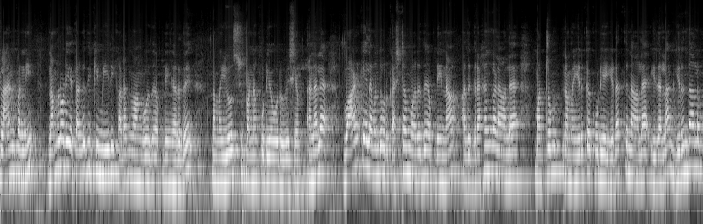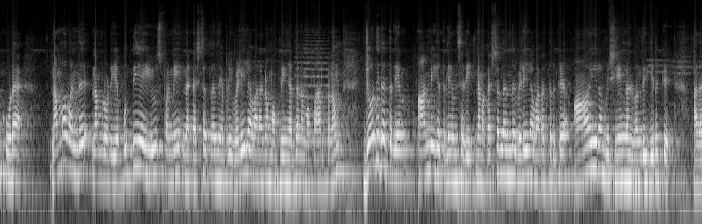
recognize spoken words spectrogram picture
பிளான் பண்ணி நம்மளுடைய தகுதிக்கு மீறி கடன் வாங்குவது அப்படிங்கிறது நம்ம யோசிச்சு பண்ணக்கூடிய ஒரு விஷயம். அதனால் வாழ்க்கையில் வந்து ஒரு கஷ்டம் வருது அப்படின்னா அது கிரகங்களால் மற்றும் நம்ம இருக்கக்கூடிய இடத்தினால இதெல்லாம் இருந்தாலும் கூட நம்ம வந்து நம்மளுடைய புத்தியை யூஸ் பண்ணி இந்த கஷ்டத்துலேருந்து எப்படி வெளியில் வரணும் அப்படிங்கிறத நம்ம பார்க்கணும். ஜோதிடத்துலேயும் ஆன்மீகத்துலேயும் சரி நம்ம கஷ்டத்துலேருந்து வெளியில் வரத்துக்கு ஆயிரம் விஷயங்கள் வந்து இருக்குது அதை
